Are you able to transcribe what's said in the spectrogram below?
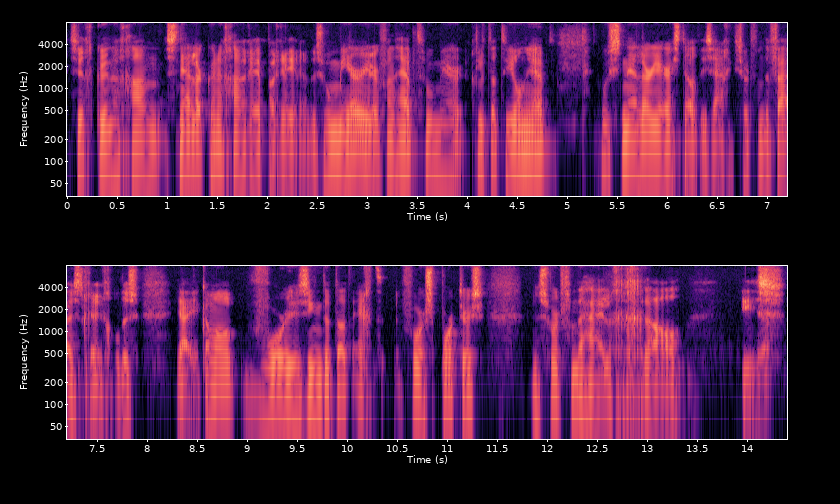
zich kunnen gaan, sneller kunnen gaan repareren. Dus hoe meer je ervan hebt, hoe meer glutathion je hebt, hoe sneller je herstelt, is eigenlijk een soort van de vuistregel. Dus ja, je kan wel voor je zien dat dat echt voor sporters een soort van de heilige graal is.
